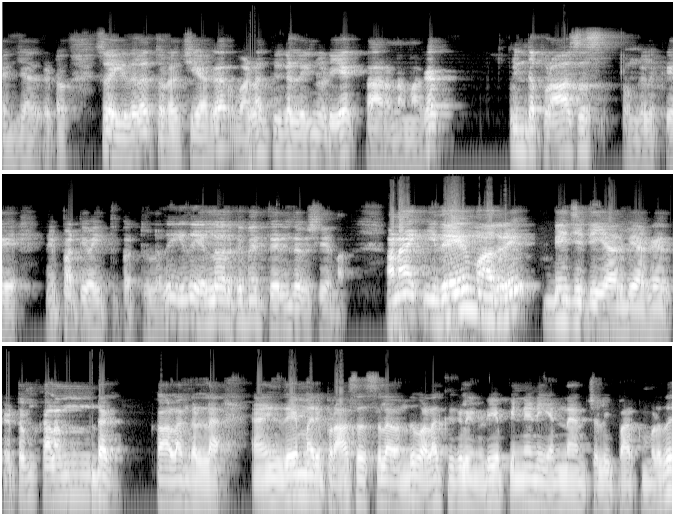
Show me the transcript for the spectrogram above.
பெஞ்சாக இருக்கட்டும். ஸோ இதில் தொடர்ச்சியாக வழக்குகளினுடைய காரணமாக இந்த ப்ராசஸ் உங்களுக்கு நிப்பாட்டி வைக்கப்பட்டுள்ளது. இது எல்லோருக்குமே தெரிந்த விஷயம்தான். ஆனா இதே மாதிரி பிஜிடிஆர்பியாக இருக்கட்டும் கலந்த காலங்களில். இதே மாதிரி ப்ராசஸில் வந்து வழக்குகளினுடைய பின்னணி என்னன்னு சொல்லி பார்க்கும் பொழுது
